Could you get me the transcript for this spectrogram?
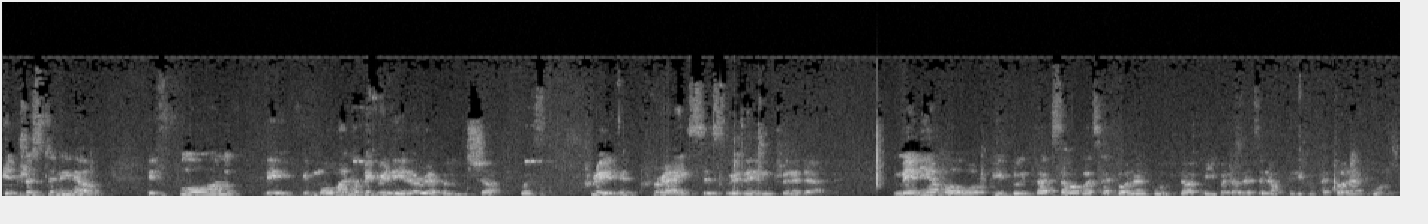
interestingly enough, the fall, the, the moment of the Grenada Revolution was created crisis within Trinidad. Many of our people, in fact, some of us had gone and worked, not me, but others in our group had gone and worked,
